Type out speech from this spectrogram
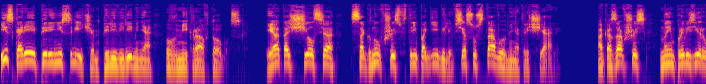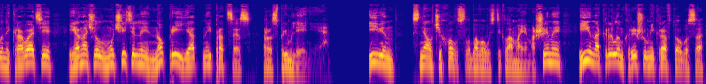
и скорее перенесли, чем перевели меня в микроавтобус. Я тащился, согнувшись в три погибели, все суставы у меня трещали. Оказавшись на импровизированной кровати, я начал мучительный, но приятный процесс распрямления. Ивин снял чехол с лобового стекла моей машины и накрыл им крышу микроавтобуса,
